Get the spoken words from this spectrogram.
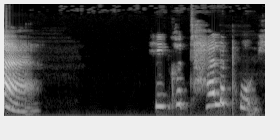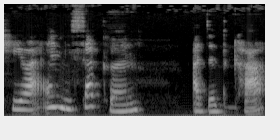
there. He could teleport here at any second, added the cat.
